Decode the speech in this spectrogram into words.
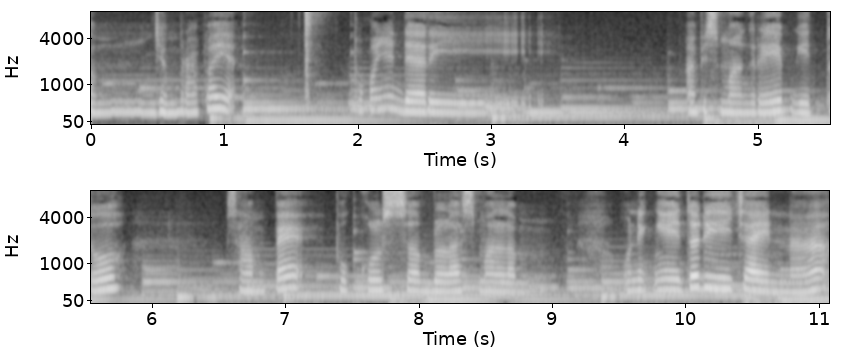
um, jam berapa ya? Pokoknya dari habis maghrib gitu sampai pukul 11 malam. Uniknya itu di China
